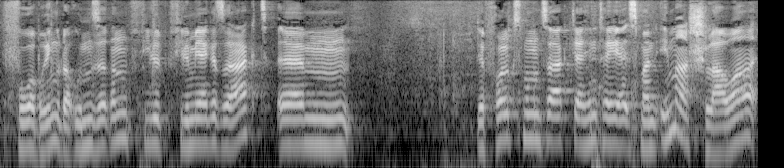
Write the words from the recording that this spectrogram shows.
vorbringen oder unseren, viel, viel mehr gesagt. Ähm, der Volksmund sagt ja, hinterher ist man immer schlauer.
